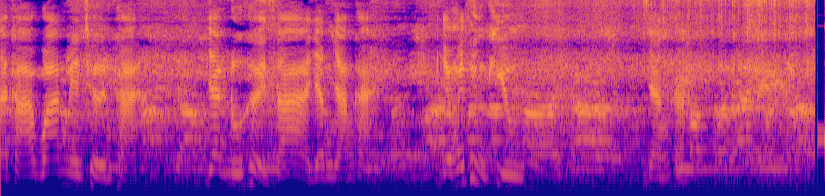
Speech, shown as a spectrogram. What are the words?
นะคะ ว่างเรียนเชิญค่ะ อยากดูเขยซ่ายังยังค่ะ ยังไม่ถึงคิว ยังค่ะ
